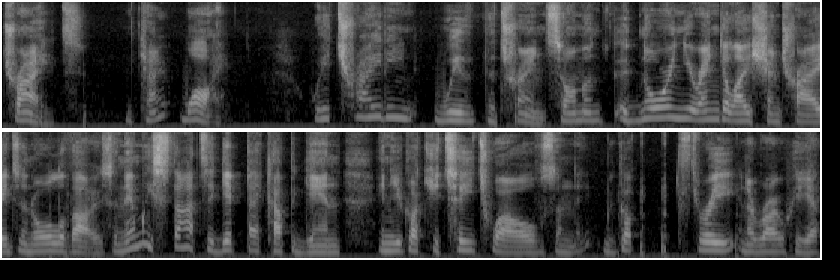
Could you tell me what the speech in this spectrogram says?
trades okay? Why? We're trading with the trend so I'm ignoring your angulation trades and all of those and then we start to get back up again and you've got your t12s and we've got three in a row here.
